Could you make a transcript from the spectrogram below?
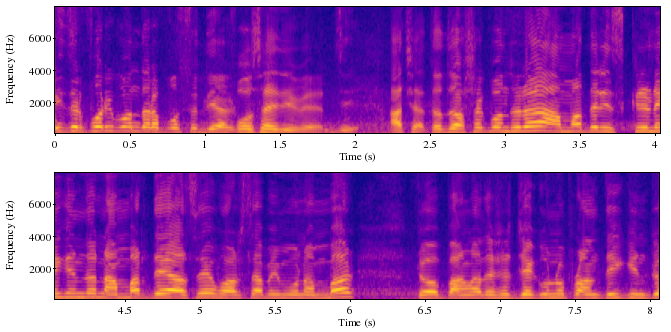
নিজের পরিবহন দ্বারা পৌঁছে দিয়ে আসব। পৌঁছাই দিবেন। জি। আচ্ছা তো দর্শক বন্ধুরা আমাদের স্ক্রিনে কিন্তু নাম্বার দেওয়া আছে হোয়াটসঅ্যাপ ইমো নাম্বার তো বাংলাদেশের যে কোনো প্রান্তেই কিন্তু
